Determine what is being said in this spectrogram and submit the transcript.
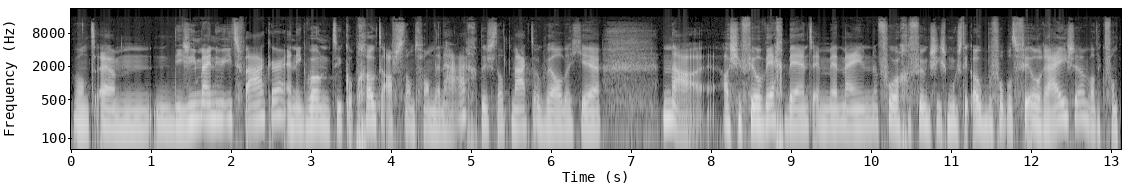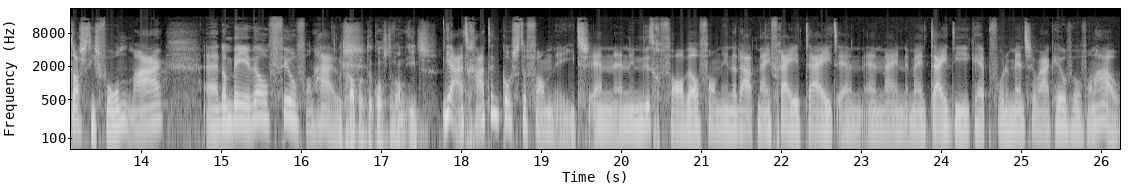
Want ehm, die zien mij nu iets vaker. En ik woon natuurlijk op grote afstand van Den Haag. Dus dat maakt ook wel dat je nou, als je veel weg bent en met mijn vorige functies moest ik ook bijvoorbeeld veel reizen, wat ik fantastisch vond. Maar uh, dan ben je wel veel van huis. Het gaat ten koste van iets. Ja, het gaat ten koste van iets. En, en in dit geval wel van inderdaad mijn vrije tijd en, en mijn, mijn tijd die ik heb voor de mensen waar ik heel veel van hou.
